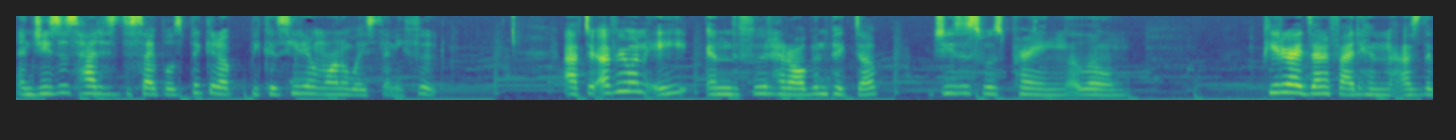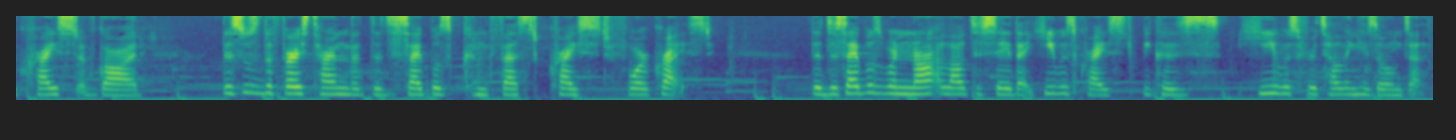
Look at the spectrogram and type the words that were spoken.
and Jesus had his disciples pick it up because he didn't want to waste any food. After everyone ate and the food had all been picked up, Jesus was praying alone. Peter identified him as the Christ of God. This was the first time that the disciples confessed Christ for Christ. The disciples were not allowed to say that he was Christ because he was foretelling his own death.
